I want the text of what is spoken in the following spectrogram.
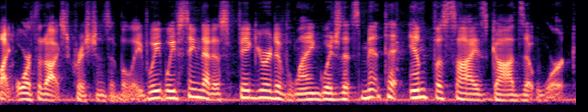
like Orthodox Christians have believed. We, we've seen that as figurative language that's meant to emphasize God's at work,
